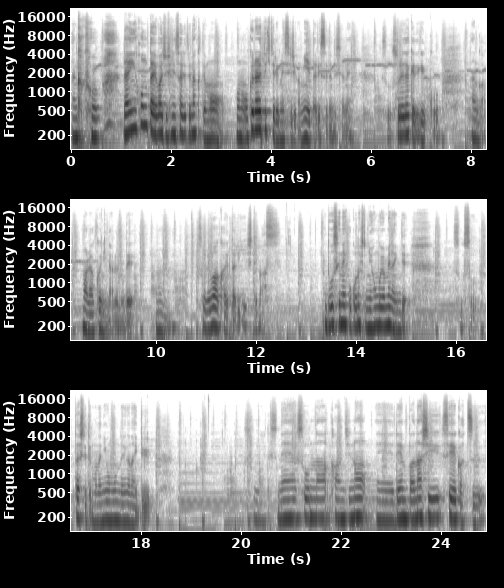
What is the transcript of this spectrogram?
なんかこう LINE 本体は受信されてなくてもこの送られてきてるメッセージが見えたりするんですよね。そうそれだけで結構なんかまあ楽になるので、うん、それは変えたりしてます。どうせねここの人日本語読めないんでそうそう出してても何も問題がないという。そうですね。そんな感じの、えー、電波なし生活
